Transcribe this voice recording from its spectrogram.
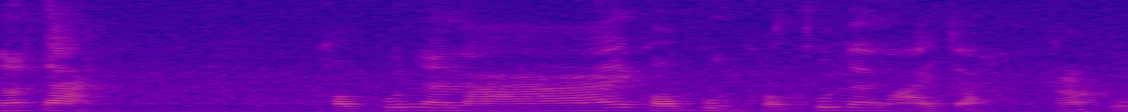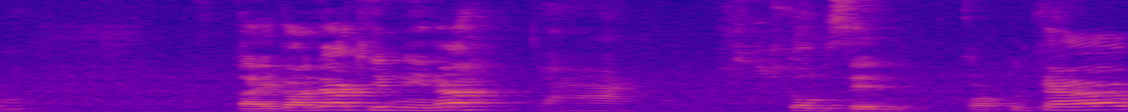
เนาะจ้ะขอบคุณหลายๆขอบคุณขอบคุณหลายๆจ้ะ ครับผม ไปก่อนหน้าคลิปนี้นะจ้า ต้มเส้นขอบคุณครับ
